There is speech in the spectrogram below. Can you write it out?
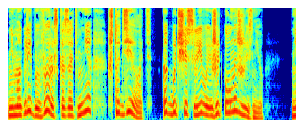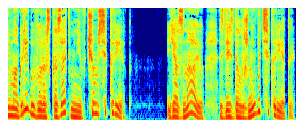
Не могли бы вы рассказать мне, что делать, как быть счастливой и жить полной жизнью? Не могли бы вы рассказать мне, в чем секрет? Я знаю, здесь должны быть секреты,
